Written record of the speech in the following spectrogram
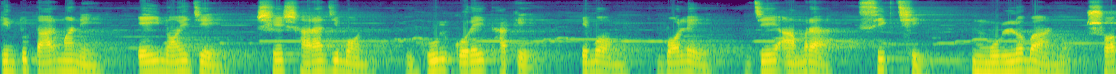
কিন্তু তার মানে এই নয় যে সে সারা জীবন ভুল করেই থাকে এবং বলে যে আমরা শিখছি। মূল্যবান সব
